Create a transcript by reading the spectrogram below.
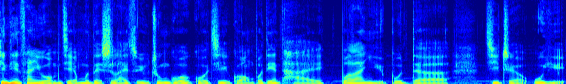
今天参与我们节目的是来自于中国国际广播电台波兰语部的记者吴宇。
